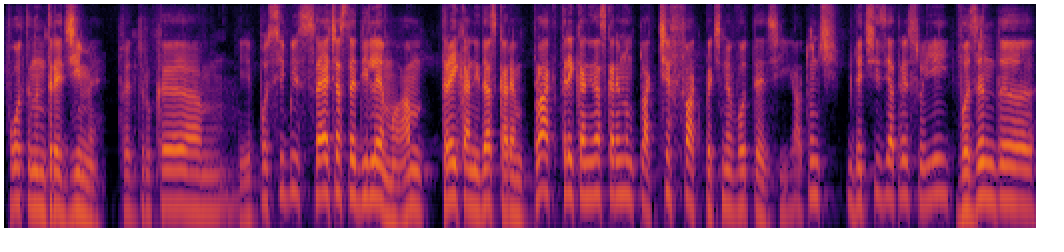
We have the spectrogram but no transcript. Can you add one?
pot în întregime. Pentru că um, e posibil să ai această dilemă. Am trei candidați care îmi plac, trei candidați care nu-mi plac. Ce fac? Pe cine votez? Și atunci decizia trebuie să o iei văzând uh,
